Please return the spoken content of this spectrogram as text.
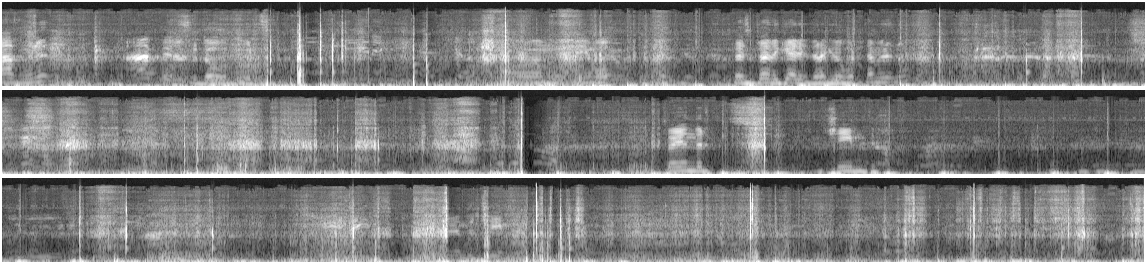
8 minuten? 8 minuten. Verdoven wordt. Oh, moet moeten helemaal. Dat is better carry, draag je over 10 minuten nog? Tweehonderd zeventig.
